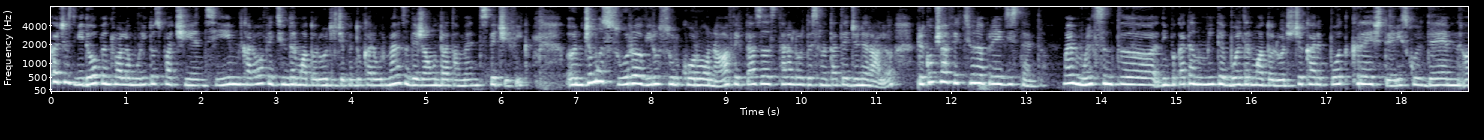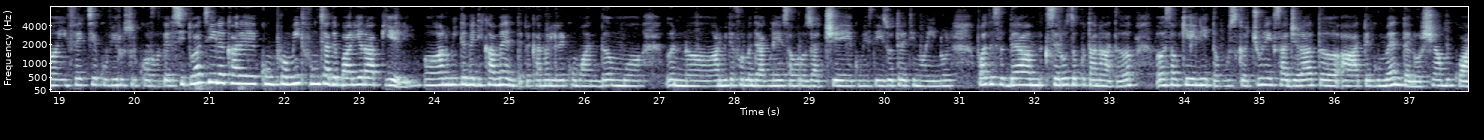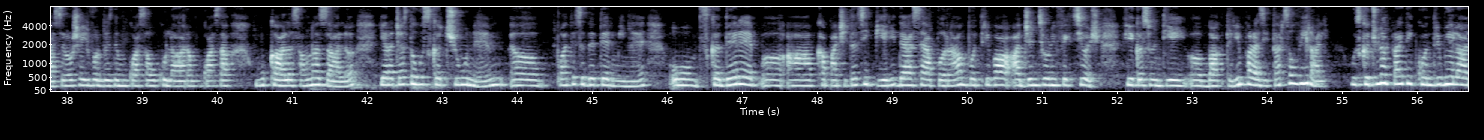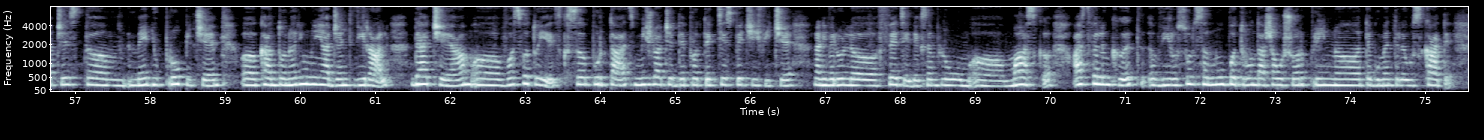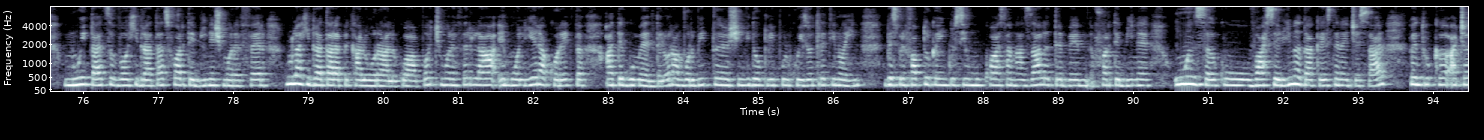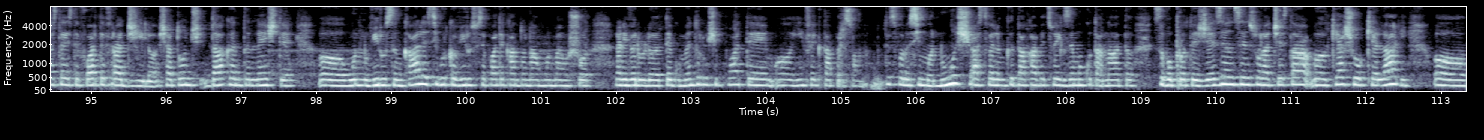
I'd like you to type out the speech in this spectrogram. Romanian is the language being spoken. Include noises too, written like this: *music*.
Fac acest video pentru a lămuri toți pacienții care au afecțiuni dermatologice, pentru care urmează deja un tratament specific, în ce măsură virusul corona afectează starea lor de sănătate generală, precum și afecțiunea preexistentă. Mai mult, sunt, uh, din păcate, anumite boli dermatologice care pot crește riscul de uh, infecție cu virusul corona. Astfel, situațiile care compromit funcția de barieră a pielii, uh, anumite medicamente pe care noi le recomandăm în anumite forme de acne sau rozacee, cum este izotretinoinul, poate să dea xeroză cutanată sau cheilită, uscăciune exagerată a tegumentelor și a mucoaselor, și aici vorbesc de mucoasa oculară, mucoasa bucală sau nazală, iar această uscăciune spune uh, poate să determine o scădere uh, a capacității pielii de a se apăra împotriva agenților infecțioși, fie că sunt ei uh, bacterii, parazitari sau virali. Uscăciunea, practic, contribuie la acest uh, mediu propice uh, cantonării unui agent viral. De aceea, uh, vă sfătuiesc să purtați mijloace de protecție specifice la nivelul uh, feței, de exemplu, uh, mască, astfel încât virusul să nu pătrundă așa ușor prin uh, tegumentele uscate. Nu uitați să vă hidratați foarte bine și mă refer nu la hidratarea pe cale orală cu apă, ci mă refer la emolierea corectă a tegumentelor. Am vorbit uh, și în video videoclipul cu izotretinoin despre faptul că inclusiv mucoasa nazală trebuie foarte bine unsă cu vaselină dacă este necesar, pentru că aceasta este foarte fragilă. Și atunci dacă întâlnește uh, un virus în cale, sigur că virusul se poate cantona mult mai ușor la nivelul uh, tegumentului și poate uh, infecta persoana. Puteți folosi mănuși astfel încât dacă aveți o exemă cutanată să vă protejeze. În sensul acesta, uh, chiar și ochelarii uh,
